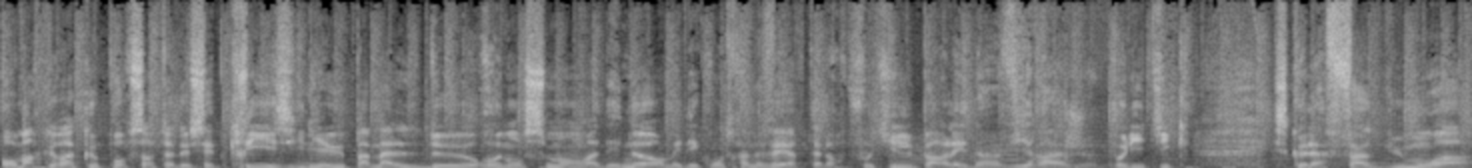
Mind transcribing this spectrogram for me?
On remarquera que pour sortir de cette crise, il y a eu pas mal de renoncements à des normes et des contraintes vertes. Alors, faut-il parler d'un virage politique? Est-ce que la fin du mois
